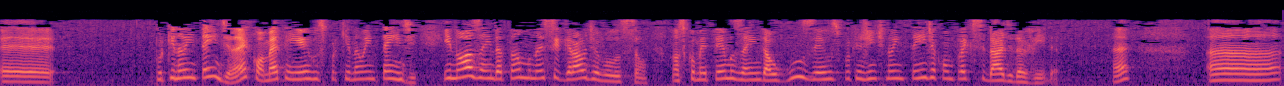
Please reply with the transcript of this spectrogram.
é, porque não entende, né? Cometem erros porque não entende. E nós ainda estamos nesse grau de evolução. Nós cometemos ainda alguns erros porque a gente não entende a complexidade da vida. Né? Uh,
